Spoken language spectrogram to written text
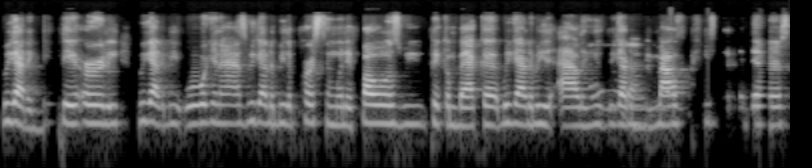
We got to get there early. We got to be organized. We got to be the person when it falls, we pick them back up. We got to be the alley. We got to be the mouthpiece at the dinners.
